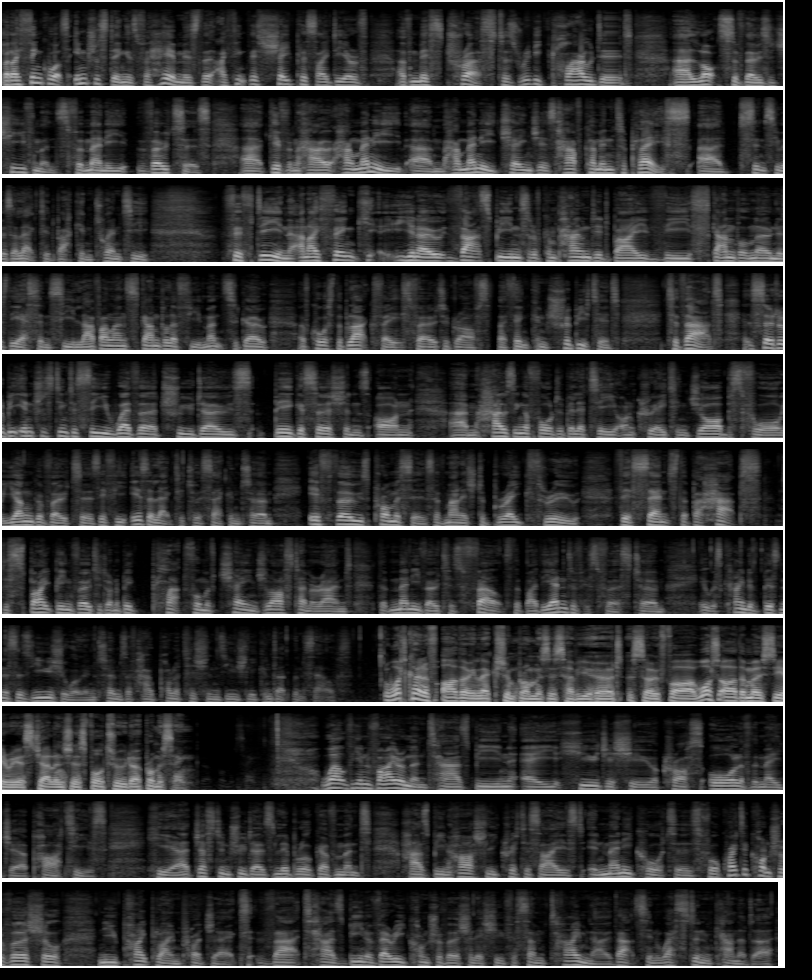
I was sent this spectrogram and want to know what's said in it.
But I think what's interesting is for him is that I think this shapeless idea of, of mistrust has really clouded uh, lots of those achievements for many voters, uh, given how, how, many, um, how many changes have come into place uh, since he was elected back in 20. 15. And I think, you know, that's been sort of compounded by the scandal known as the SNC Lavalin scandal a few months ago. Of course, the blackface photographs, I think, contributed to that. So it'll be interesting to see whether Trudeau's big assertions on um, housing affordability, on creating jobs for younger voters, if he is elected to a second term, if those promises have managed to break through this sense that perhaps despite being voted on a big platform of change last time around, that many voters felt that by the end of his first term, it was kind of business as usual in terms of how politicians usually conduct themselves. What kind of other election promises have you heard so far? What are the most serious challenges for Trudeau promising? Well, the environment has been a huge issue across all of the major parties here. Justin Trudeau's Liberal government has been harshly criticised in many quarters for quite a controversial new pipeline project that has been a very controversial issue for some time now. That's in Western Canada.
